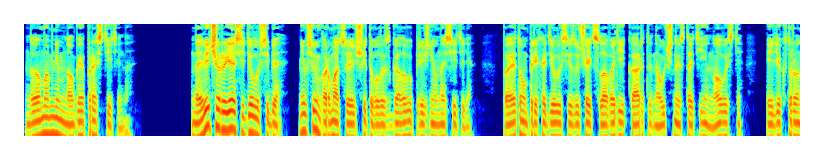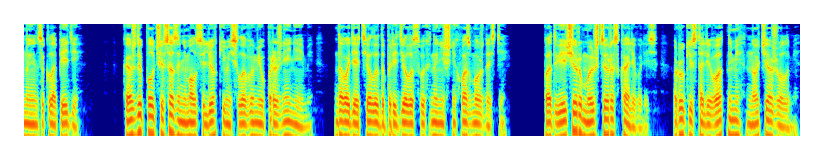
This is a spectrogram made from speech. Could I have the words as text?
дома мне многое простительно. До вечера я сидел у себя, не всю информацию я считывал из головы прежнего носителя поэтому приходилось изучать словари, карты, научные статьи, новости электронные энциклопедии. Каждые полчаса занимался легкими силовыми упражнениями, доводя тело до предела своих нынешних возможностей. Под вечер мышцы раскаливались, руки стали ватными, но тяжелыми.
